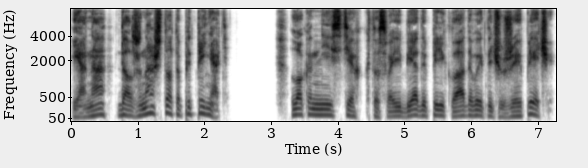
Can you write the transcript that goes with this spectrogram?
и она должна что-то предпринять. Локон не из тех, кто свои беды перекладывает на чужие плечи.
